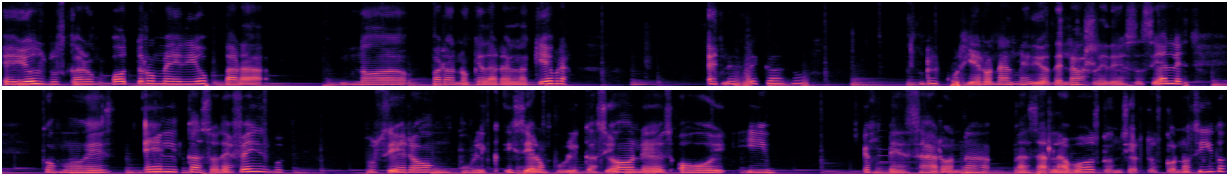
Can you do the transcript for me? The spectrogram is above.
ellos buscaron otro medio para no, para no quedar en la quiebra. En este caso, recurrieron al medio de las redes sociales, como es el caso de Facebook pusieron hicieron publicaciones o, y empezaron a pasar la voz con ciertos conocidos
